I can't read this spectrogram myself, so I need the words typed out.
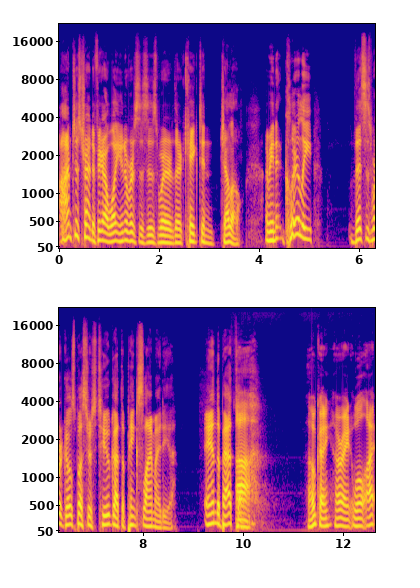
I'm just trying to figure out what universe this is where they're caked in jello. I mean, clearly, this is where Ghostbusters 2 got the pink slime idea and the bathtub. ah, okay, all right. Well, I.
